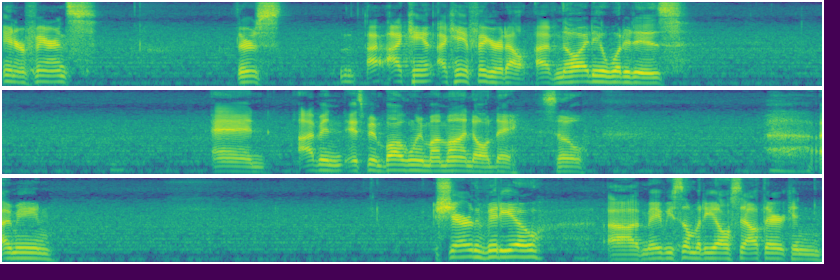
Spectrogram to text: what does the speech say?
interference. There's I, I can't I can't figure it out. I have no idea what it is. and I've been it's been boggling my mind all day. So I mean share the video. Uh, maybe somebody else out there can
